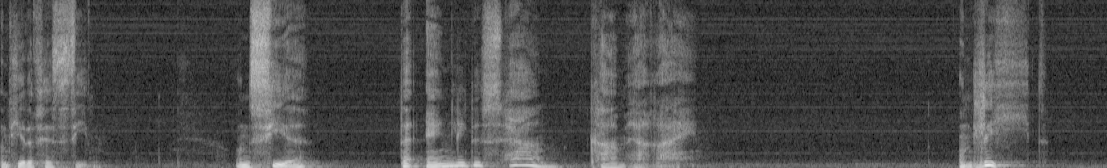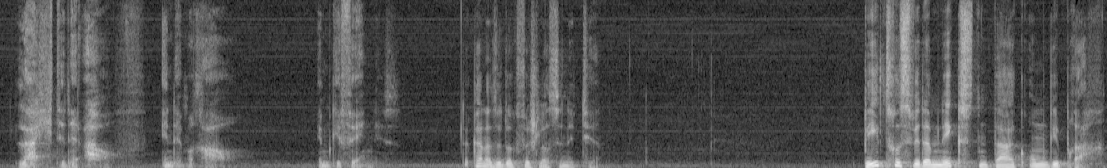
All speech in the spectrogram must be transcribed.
und hier der Vers 7. Und siehe, der Engel des Herrn kam herein. Und Licht leuchtete auf in dem Raum, im Gefängnis. Da kann also durch verschlossene Türen. Petrus wird am nächsten Tag umgebracht,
